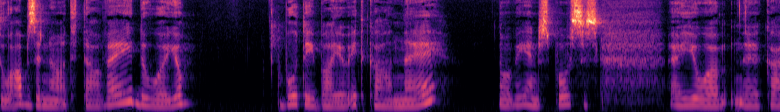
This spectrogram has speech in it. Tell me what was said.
to apzināti tā veidoju, būtībā jau it kā nē, no vienas puses. Jo, kā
